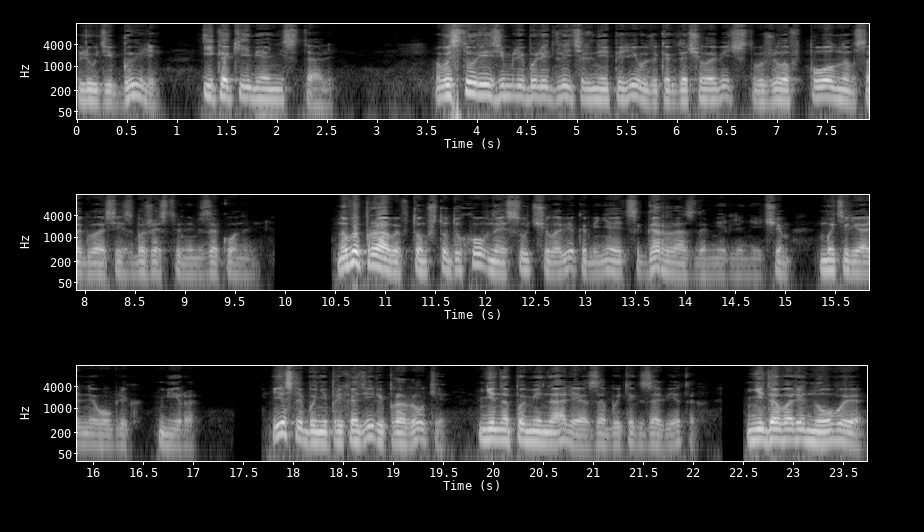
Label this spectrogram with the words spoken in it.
люди были и какими они стали. В истории Земли были длительные периоды, когда человечество жило в полном согласии с божественными законами. Но вы правы в том, что духовная суть человека меняется гораздо медленнее, чем материальный облик мира. Если бы не приходили пророки, не напоминали о забытых заветах, не давали новые,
